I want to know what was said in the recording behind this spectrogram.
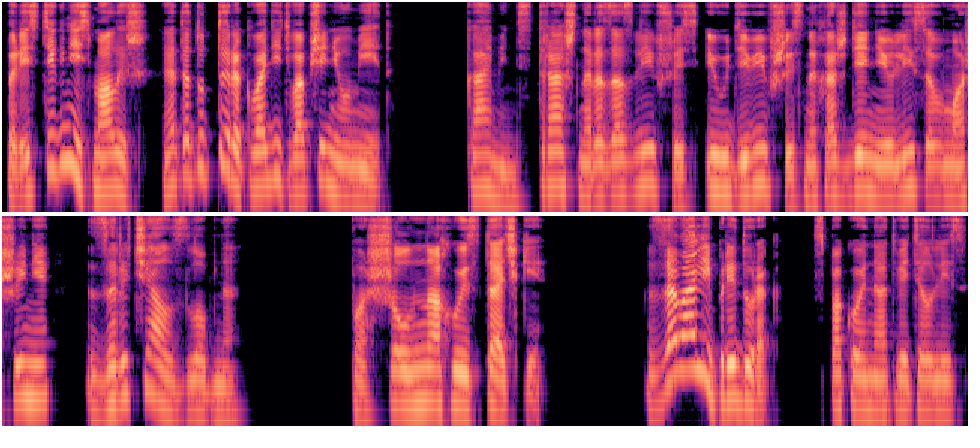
«Пристегнись, малыш, этот утырок водить вообще не умеет». Камень, страшно разозлившись и удивившись нахождению Лиса в машине, зарычал злобно. Пошел нахуй из тачки!» «Завали, придурок!» — спокойно ответил Лис.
